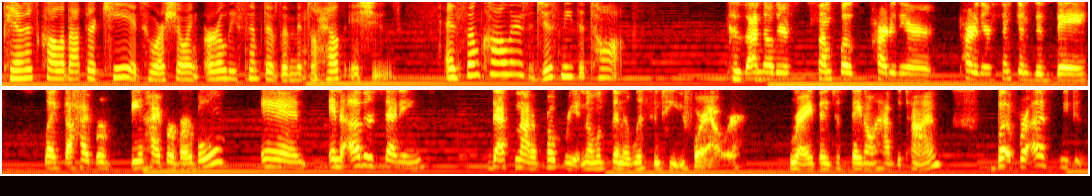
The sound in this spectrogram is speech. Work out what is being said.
Parents call about their kids who are showing early symptoms of mental health issues. And some callers just need to talk. Because I know there's some folks part of their part of their symptoms is they like the hyper being hyperverbal and in other settings that's not appropriate. No one's going to listen to you for an hour right? They just they don't have the time. But for us we do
